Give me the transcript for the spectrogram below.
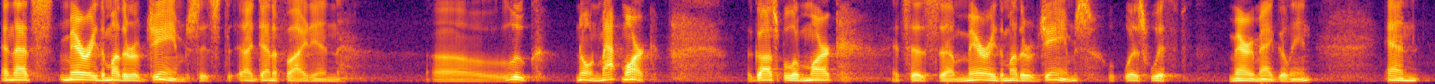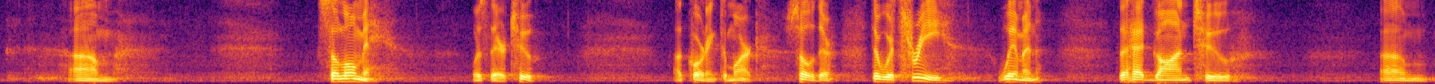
and that's Mary, the mother of James. It's identified in uh, Luke, no, Mark. The Gospel of Mark, it says uh, Mary, the mother of James, was with Mary Magdalene, and um, Salome was there too, according to Mark. So there, there were three women that had gone to um,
